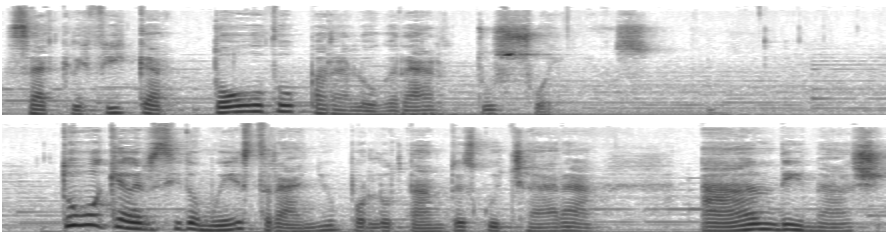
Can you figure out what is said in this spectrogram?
Sacrifica todo para lograr tus sueños. Tuvo que haber sido muy extraño, por lo tanto, escuchar a, Andy Nash,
